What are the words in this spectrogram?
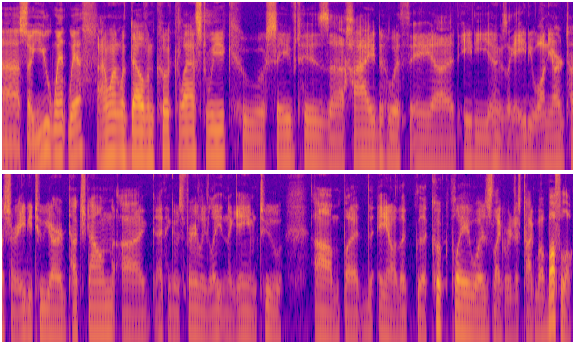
Uh, so you went with I went with Dalvin Cook last week, who saved his uh, hide with a uh, 80, I think it was like an 81 yard touchdown or 82 yard touchdown. Uh, I think it was fairly late in the game too. Um, but you know the the Cook play was like we are just talking about Buffalo.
